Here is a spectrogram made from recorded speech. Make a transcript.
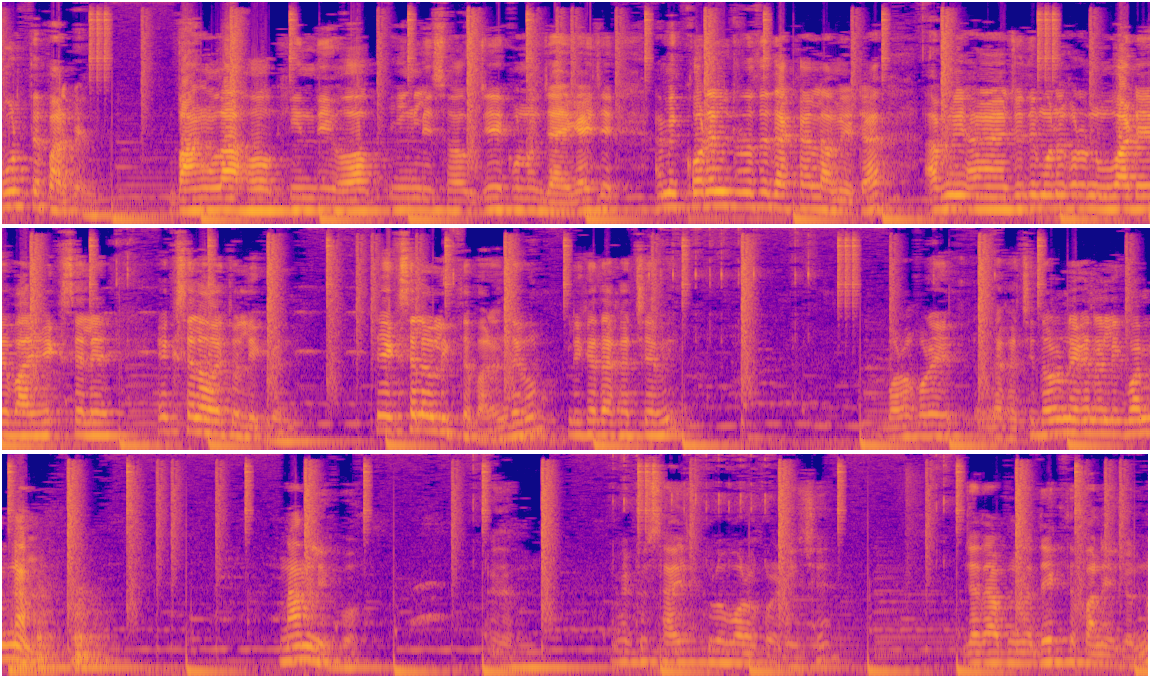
করতে পারবেন। বাংলা হোক, হিন্দি হোক, ইংলিশ হোক, যে কোনো জায়গায় যে আমি করেল ড্রোতে দেখালাম এটা, আপনি যদি মনে করুন ওয়ার্ডে বা এক্সেলে এক্সেলে হয়তো লিখবেন। তো এক্সেলেও লিখতে পারেন। দেখুন, লিখে দেখাচ্ছি আমি। বড় করে দেখাচ্ছি। ধরুন এখানে লিখব আমি নাম। নাম লিখব। দেখুন একটু সাইজগুলো বড় করে নিচ্ছে, যাতে আপনারা দেখতে পান এই জন্য।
